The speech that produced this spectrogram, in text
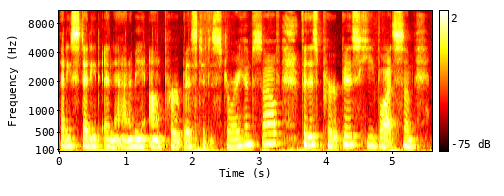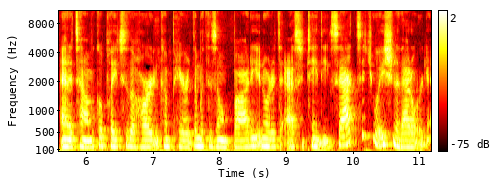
that he studied anatomy on purpose to destroy himself. For this purpose, he bought some anatomical plates of the heart and compared them with his own body in order to ascertain the exact situation of that organ.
